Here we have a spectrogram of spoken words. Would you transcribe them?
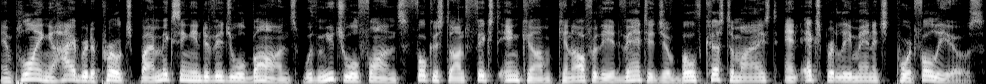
employing a hybrid approach by mixing individual bonds with mutual funds focused on fixed income can offer the advantage of both customized and expertly managed portfolios.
